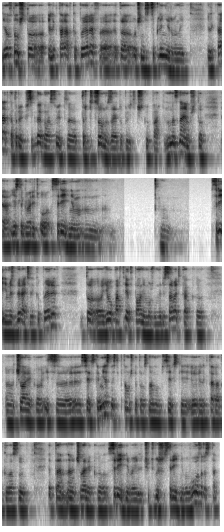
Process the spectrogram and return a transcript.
Дело в том, что электорат КПРФ э, – это очень дисциплинированный электорат, который всегда голосует э, традиционно за эту политическую партию. Но мы знаем, что если говорить о среднем, среднем избирателе КПРФ, то его портрет вполне можно нарисовать как Э, человек из э, сельской местности, потому что это в основном сельский э, электорат голосует. Это человек среднего или чуть выше среднего возраста,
